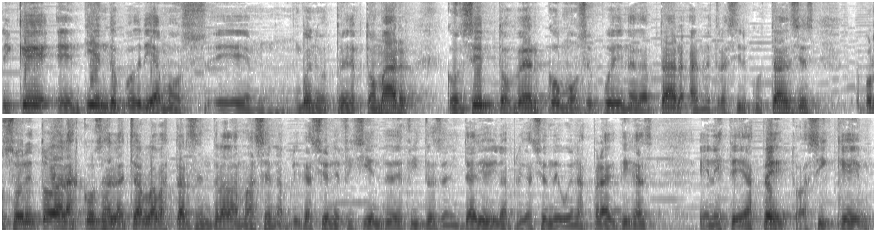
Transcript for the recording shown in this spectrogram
y que entiendo podríamos eh, bueno, tomar conceptos, ver cómo se pueden adaptar a nuestras circunstancias. Por sobre todas las cosas, la charla va a estar centrada más en la aplicación eficiente de fitosanitarios y la aplicación de buenas prácticas en este aspecto. Así que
